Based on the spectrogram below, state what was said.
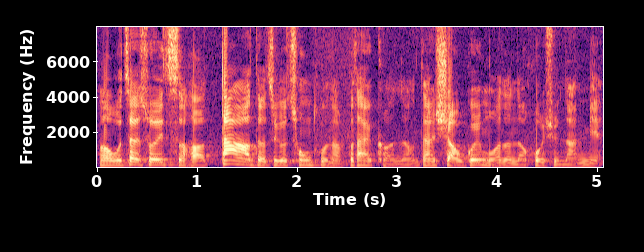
呃，我再说一次哈，大的这个冲突呢不太可能，但小规模的呢或许难免，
